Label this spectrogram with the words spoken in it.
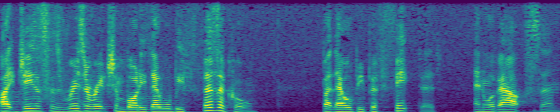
Like Jesus' resurrection body, they will be physical, but they will be perfected and without sin.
